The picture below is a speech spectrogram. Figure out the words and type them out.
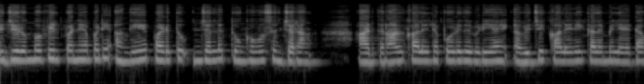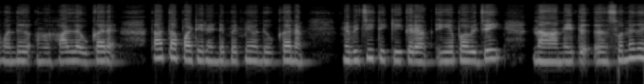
விஜய் ரொம்ப ஃபீல் பண்ணியபடி அங்கேயே படுத்து உஞ்சல்ல தூங்கவும் செஞ்சுறாங்க அடுத்த நாள் காலையில் பொழுது விடிய விஜய் காலையிலே கிளம்பி லேட்டாக வந்து அங்கே ஹாலில் உட்கார தாத்தா பாட்டி ரெண்டு பேருமே வந்து உட்கார. விஜய்கிட்ட கேட்குறேன் ஏப்பா விஜய் நான் நேற்று சொன்னதை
